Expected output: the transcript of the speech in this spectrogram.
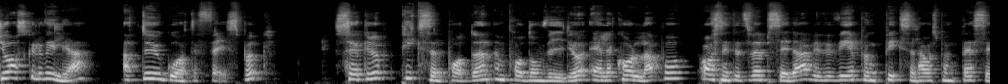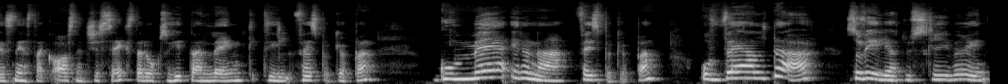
Jag skulle vilja att du går till Facebook, söker upp Pixelpodden, en podd om video, eller kolla på avsnittets webbsida www.pixelhouse.se avsnitt 26 där du också hittar en länk till Facebookgruppen. Gå med i den här Facebookgruppen och väl där så vill jag att du skriver in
